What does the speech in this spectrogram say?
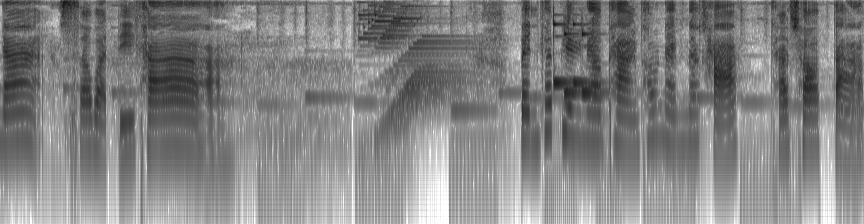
หน้า สวัสดีค่ะ เป็นแค่เพียงแนวทางเท่านั้นนะคะ ถ้าชอบตาม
